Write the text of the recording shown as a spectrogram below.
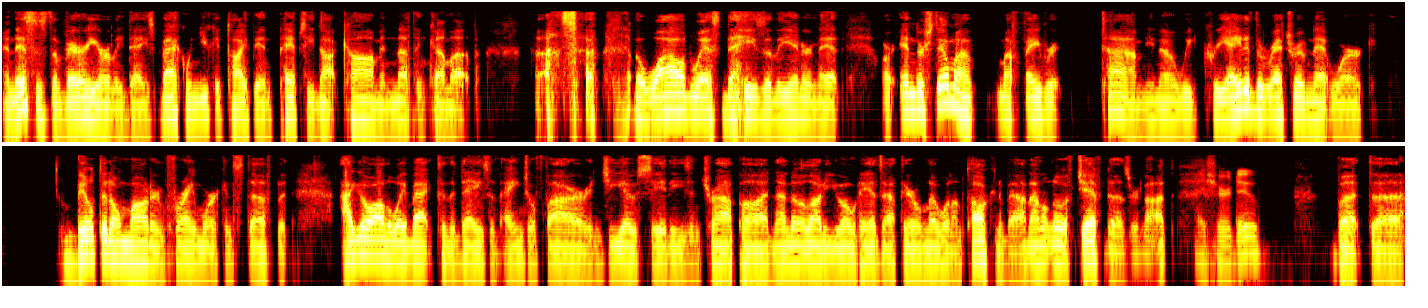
And this is the very early days, back when you could type in Pepsi.com and nothing come up. Uh, so the Wild West days of the internet are, and they're still my my favorite time. You know, we created the Retro Network, built it on modern framework and stuff, but I go all the way back to the days of Angel Fire and GeoCities and Tripod, and I know a lot of you old heads out there will know what I'm talking about. I don't know if Jeff does or not. I sure do. But uh,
